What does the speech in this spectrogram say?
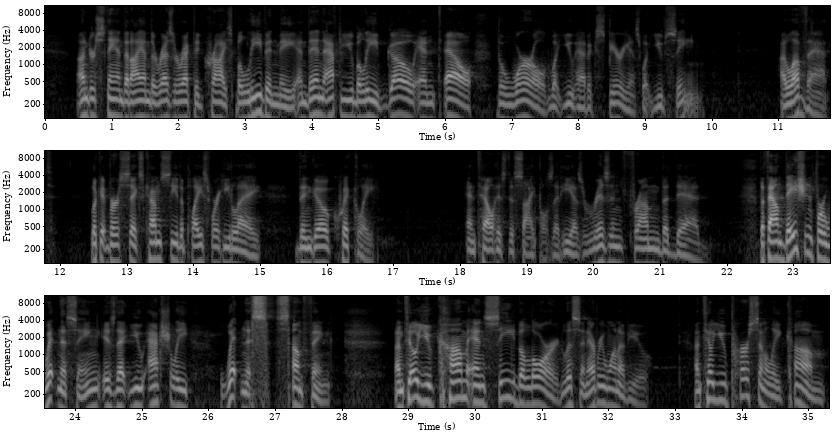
Understand that I am the resurrected Christ. Believe in me. And then, after you believe, go and tell the world what you have experienced, what you've seen. I love that. Look at verse 6 Come see the place where he lay, then go quickly and tell his disciples that he has risen from the dead. The foundation for witnessing is that you actually witness something. Until you come and see the Lord, listen, every one of you, until you personally come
